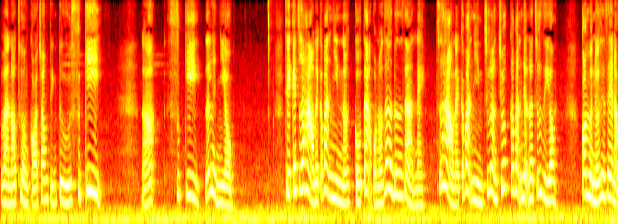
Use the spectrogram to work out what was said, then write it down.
Và nó thường có trong tính từ ski. Đó, ski rất là nhiều. Thì cái chữ hảo này các bạn nhìn nó, cấu tạo của nó rất là đơn giản này. Chữ hảo này các bạn nhìn chữ đằng trước, các bạn nhận ra chữ gì không? Con mình nói xem xem nào.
